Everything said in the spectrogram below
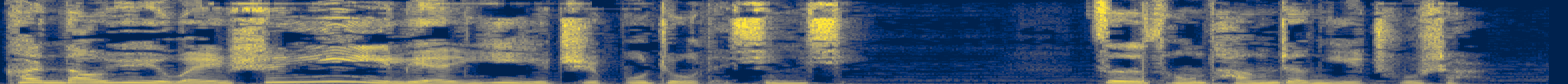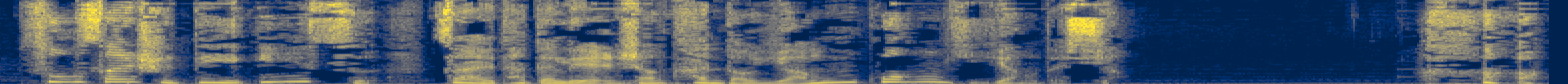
看到玉伟是一脸抑制不住的欣喜。自从唐正义出事儿，苏三是第一次在他的脸上看到阳光一样的笑。哈哈，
